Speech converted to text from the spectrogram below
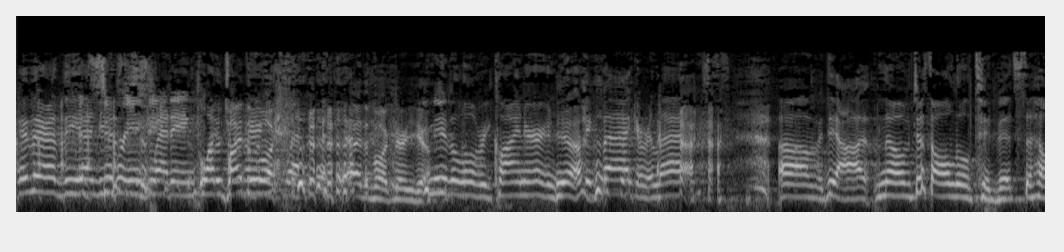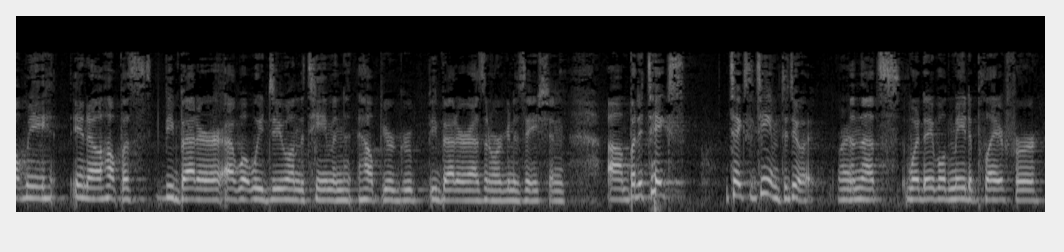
And there at the end, It's you're super just easy. sweating. a lot of Buy the book. Buy the book. There you go. You need a little recliner and Yeah. kick back and relax. um, yeah, no, just all little tidbits to help me, you know, help us be better at what we do on the team and help your group be better as an organization. Um, but it takes it takes a team to do it, and that's what enabled me to play for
